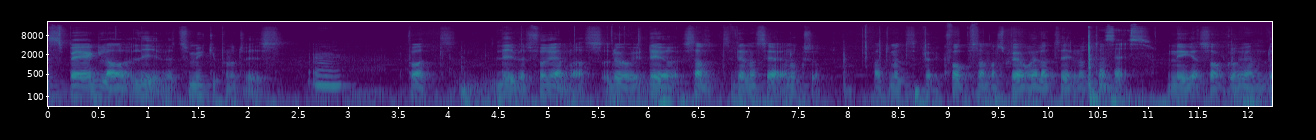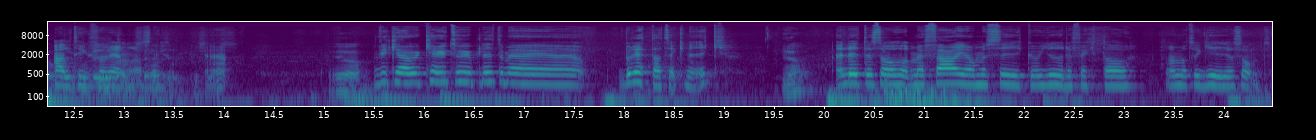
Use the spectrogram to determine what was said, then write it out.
speglar livet så mycket på något vis. Mm. För att livet förändras och då är det samt denna serien också. Att de inte är kvar på samma spår hela tiden utan Precis. nya saker händer. Allting förändras, liksom. Ja. Vi kan, kan ju ta upp lite med berättarteknik. Ja. Lite så med färger, musik och ljudeffekter, dramaturgi och sånt.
